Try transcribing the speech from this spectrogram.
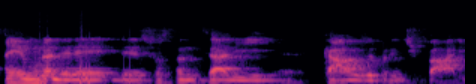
È una delle, delle, sostanziali eh, cause principali.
